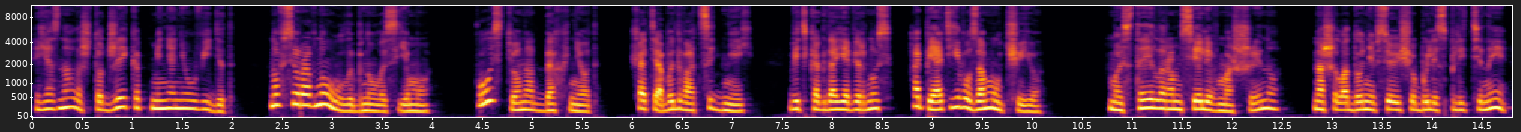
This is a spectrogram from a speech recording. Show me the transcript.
Я знала, что Джейкоб меня не увидит, но все равно улыбнулась ему. Пусть он отдохнет, хотя бы 20 дней, ведь когда я вернусь, опять его замучаю. Мы с Тейлором сели в машину, наши ладони все еще были сплетены,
